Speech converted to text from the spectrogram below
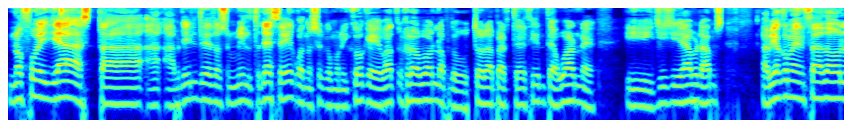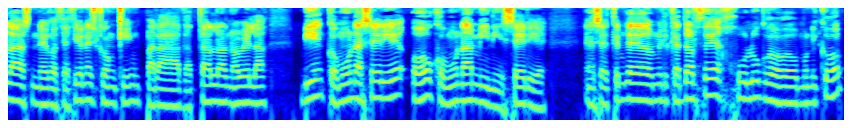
No fue ya hasta abril de 2013 cuando se comunicó que Bad Robot, la productora perteneciente a Warner y Gigi Abrams, había comenzado las negociaciones con King para adaptar la novela bien como una serie o como una miniserie. En septiembre de 2014, Hulu comunicó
